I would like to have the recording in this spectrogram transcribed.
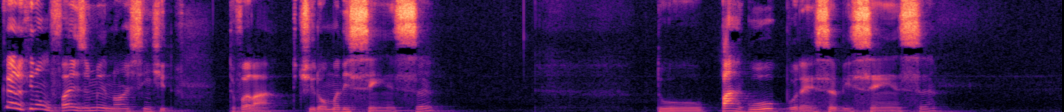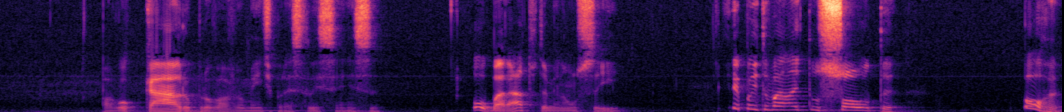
Cara, que não faz o menor sentido. Tu foi lá, tu tirou uma licença tu pagou por essa licença, pagou caro provavelmente por essa licença, ou barato também, não sei. E depois tu vai lá e tu solta. Porra.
